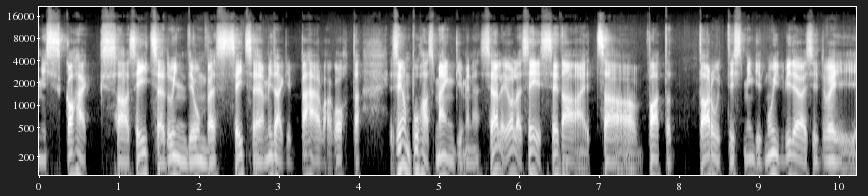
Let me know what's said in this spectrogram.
mis kaheksa-seitse tundi umbes, seitse ja midagi päeva kohta. ja see on puhas mängimine, seal ei ole sees seda, et sa vaatad arvutist mingeid muid videosid või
